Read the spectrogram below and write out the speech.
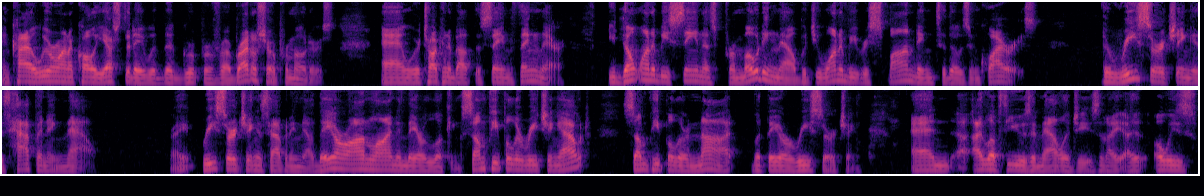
And Kyle, we were on a call yesterday with the group of uh, bridal show promoters, and we we're talking about the same thing there. You don't want to be seen as promoting now, but you want to be responding to those inquiries the researching is happening now right researching is happening now they are online and they are looking some people are reaching out some people are not but they are researching and i love to use analogies and I, I, always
